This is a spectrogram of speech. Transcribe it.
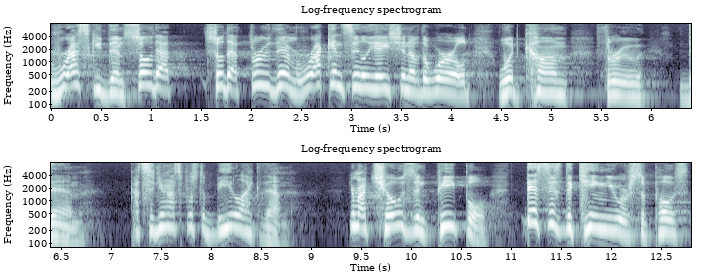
rescued them so that, so that through them, reconciliation of the world would come through them. God said, You're not supposed to be like them. You're my chosen people. This is the king you were supposed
